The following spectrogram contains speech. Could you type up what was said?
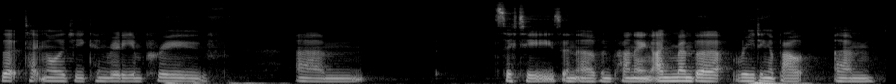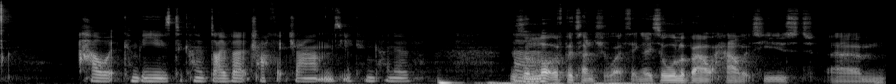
that technology can really improve um, cities and urban planning. I remember reading about um, how it can be used to kind of divert traffic jams. You can kind of There's a lot of potential. I think it's all about how it's used. Um,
